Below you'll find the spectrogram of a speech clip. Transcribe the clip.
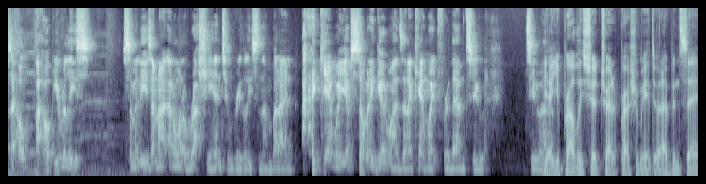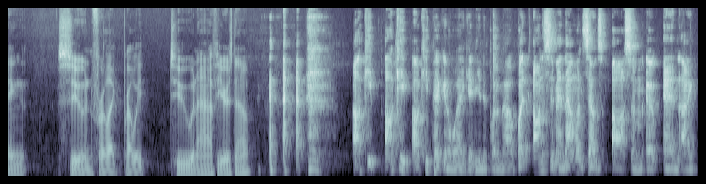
Us. I hope I hope you release some of these. I'm not. I don't want to rush you into releasing them, but I I can't wait. You have so many good ones, and I can't wait for them to to. Uh, yeah, you probably should try to pressure me into it. I've been saying soon for like probably two and a half years now. I'll keep I'll keep I'll keep picking away, getting you to put them out. But honestly, man, that one sounds awesome, and I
